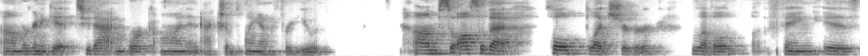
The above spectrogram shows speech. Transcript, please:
Um, we're going to get to that and work on an action plan for you. Um, so, also that whole blood sugar level thing is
